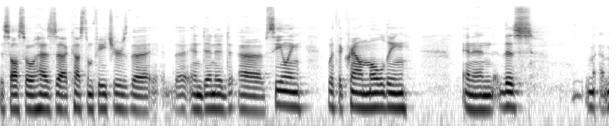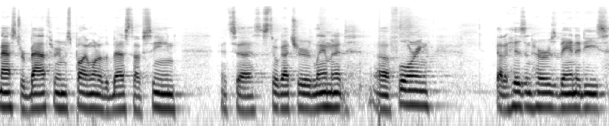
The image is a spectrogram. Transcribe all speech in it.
This also has uh, custom features, the, the indented uh, ceiling with the crown molding. And then this master bathroom is probably one of the best I've seen. It's uh, still got your laminate uh, flooring, got a his and hers vanities,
